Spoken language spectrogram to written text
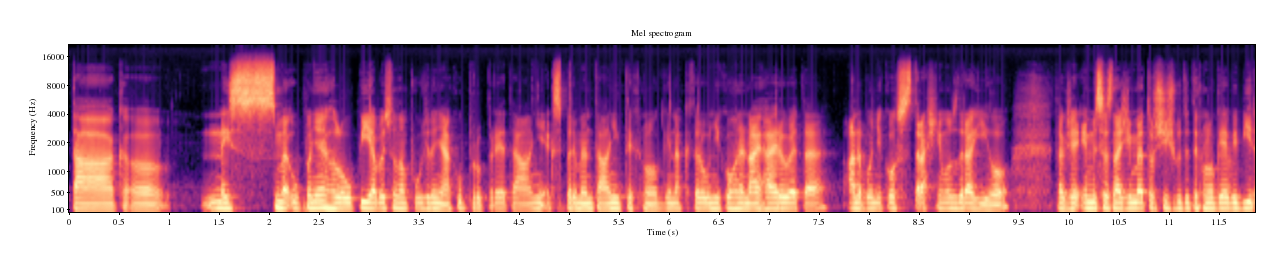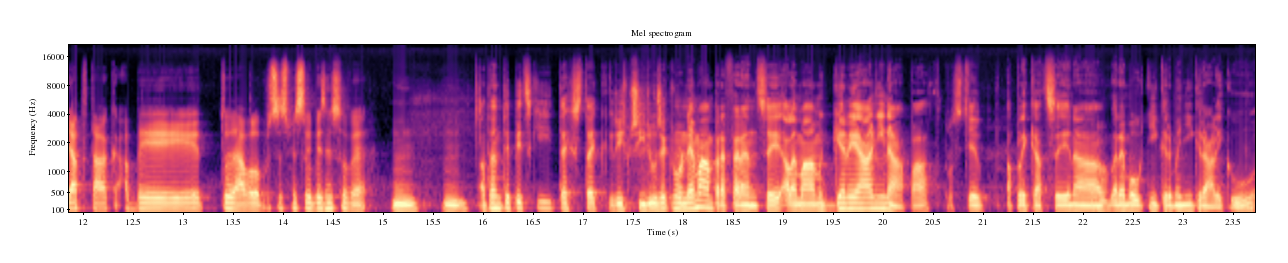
tak uh, nejsme úplně hloupí, aby jsme tam použili nějakou proprietální experimentální technologii, na kterou nikoho nenajhajrujete, anebo někoho strašně moc drahýho. Takže i my se snažíme trošičku ty technologie vybírat tak, aby to dávalo prostě smysl biznisově. Hmm, hmm. A ten typický textek, když přijdu, řeknu, nemám preferenci, ale mám geniální nápad, prostě aplikaci na no. remoutní krmení králíků.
